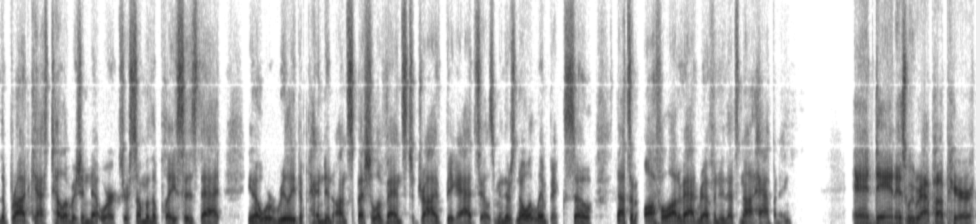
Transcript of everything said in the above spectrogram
the broadcast television networks or some of the places that, you know, we're really dependent on special events to drive big ad sales. I mean, there's no Olympics. So that's an awful lot of ad revenue that's not happening. And Dan, as we wrap up here,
